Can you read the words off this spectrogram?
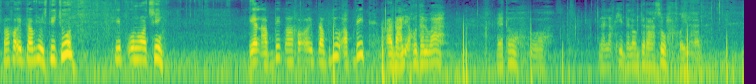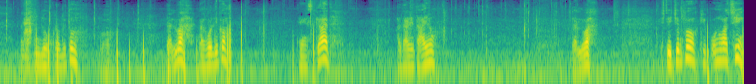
Mga ka-OFW, stay tuned. Keep on watching. Yan, update mga ka-OFW, update. Nakadali ako dalawa. Oh. Lalaki, dalawang piraso. O yan. Lalaking blue crab ito. Oh. Dalawa, nahuli ko. Thanks God. Kadali tayo. Dalawa. Stay tuned po. Keep on watching.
